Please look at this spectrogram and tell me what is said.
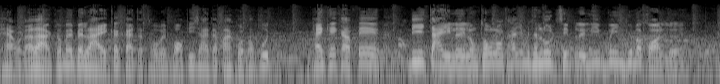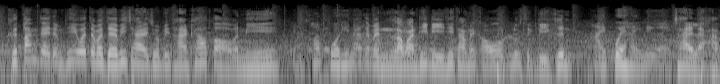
แผ่วแล้วล่ะก็ไม่เป็นไรก็กะจะโทรไปบอกพี่ชายแต่ปรากฏพอพูดแพนเค้กคาเฟ่ดีใจเลยลงทงลงท้ายยังไม่ทันรูดซิปเลยรีบวิ่งขึ้นมาก่อนเลย คือตั้งใจเต็มที่ว่าจะมาเจอพี่ชายชวนไปทานข้าวต่อวันนี้ เป็นครอบครัวที่น่าจะเป็นรางวัลที่ดีที่ทำให้เขารู้สึกดีขึ้น หายป่วยหายเหนื่อยใช่แล้วครับ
